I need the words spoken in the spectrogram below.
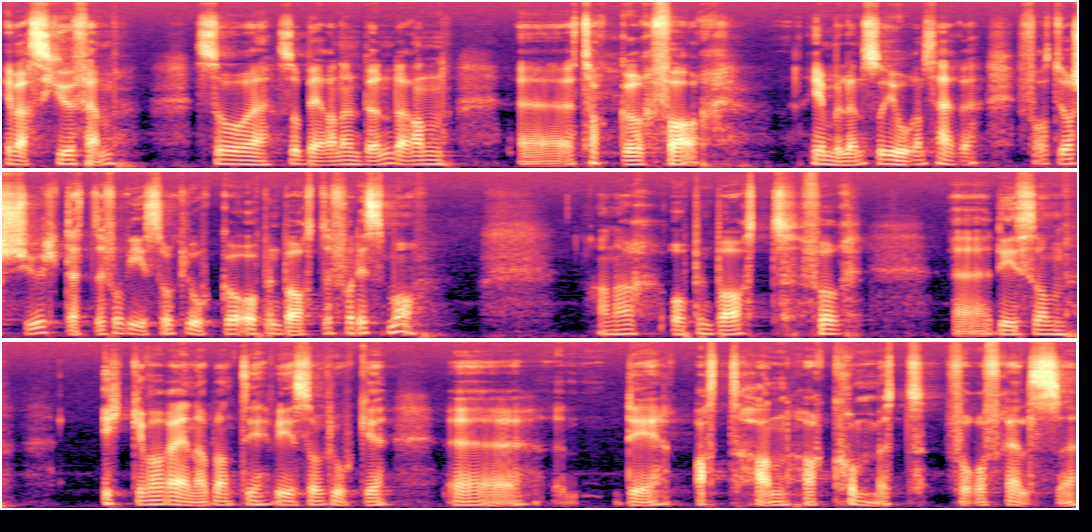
i vers 25, så, så ber han en bønn der han eh, takker Far, himmelens og jordens Herre, for at du har skjult dette for vise og kloke og åpenbart det for de små. Han har åpenbart for eh, de som ikke var regna blant de vise og kloke, eh, det at han har kommet for å frelse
